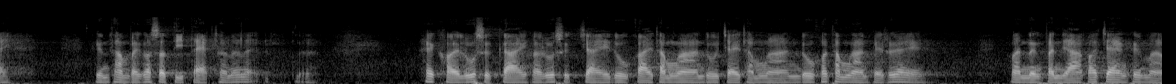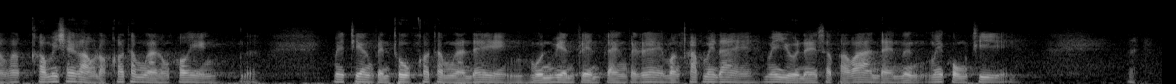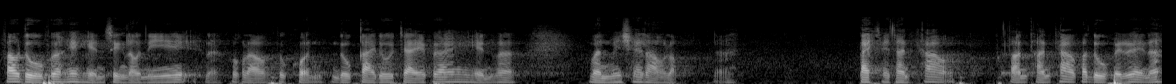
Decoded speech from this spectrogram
ขืนทำไปก็สติแตกเท่านั้นแหละให้คอยรู้สึกกายคอยรู้สึกใจ ดูกายทำงาน ดูใจทำงาน ดูเขาทางานไปเรื่อย วันหนึ่งปัญญาก็แจ้งขึ้นมาว่าเขาไม่ใช่เราหรอกเขาทำงานของเขาเองไม่เที่ยงเป็นทุกข์เขาทำงานได้เอง หมุนเวียนเปลี่ยนแปลงไปเรื่อยบังคับไม่ได้ ไม่อยู่ในสภาวะอันใดหนึ่ง ไม่คงที่เฝ้าดูเพื่อให้เห็นสิ่งเหล่านี้นะพวกเราทุกคนดูกายดูใจเพื่อให้เห็นว่ามันไม่ใช่เราหรอกนะไปไปทานข้าว ตอนทานข้าวก็ดูไปเรื่อยนะ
